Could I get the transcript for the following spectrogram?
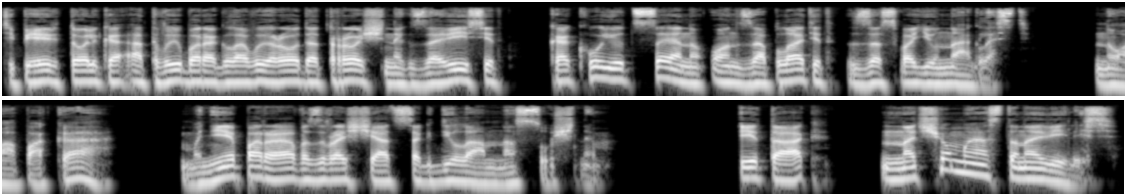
Теперь только от выбора главы рода Трощных зависит, какую цену он заплатит за свою наглость. Ну а пока мне пора возвращаться к делам насущным. Итак, на чем мы остановились?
